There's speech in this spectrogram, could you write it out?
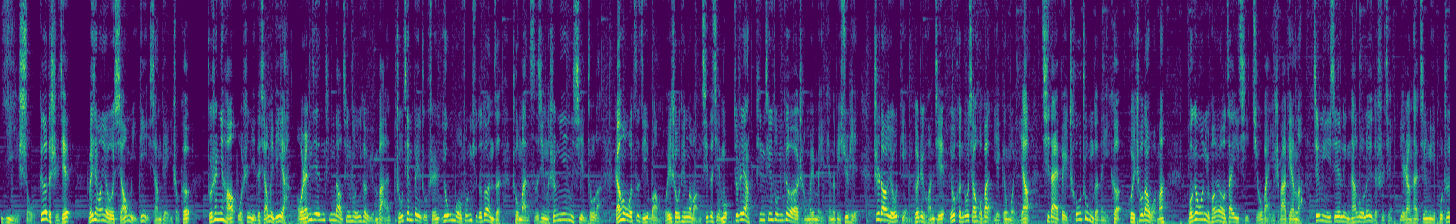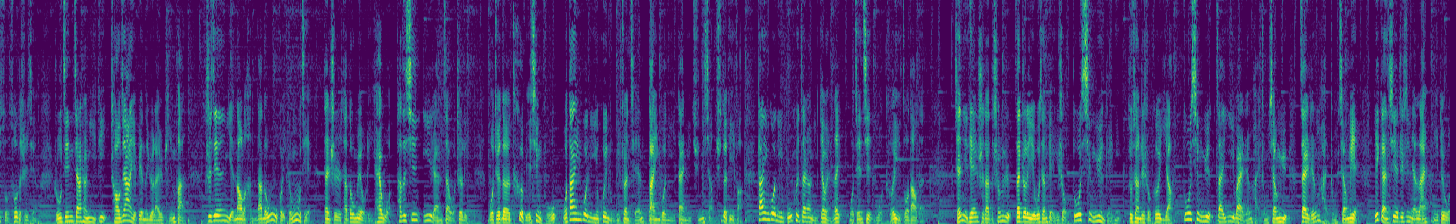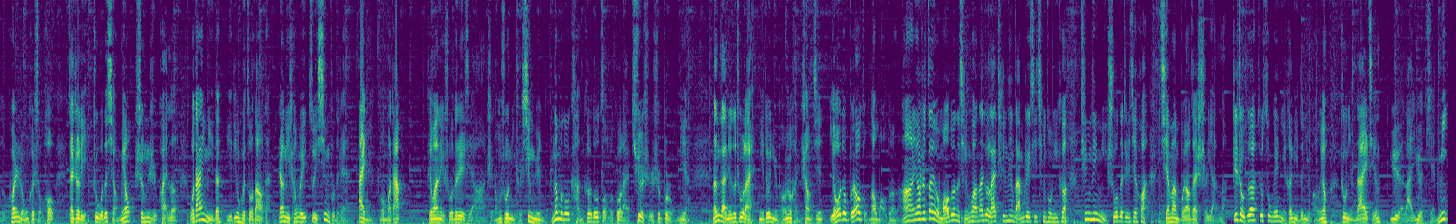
一首歌的时间，微信网友小米弟想点一首歌。主持人你好，我是你的小米弟呀。偶然间听到轻松一刻云版，逐渐被主持人幽默风趣的段子、充满磁性的声音吸引住了。然后我自己往回收听了往期的节目，就这样听轻松一刻成为每天的必需品。知道有点歌这个环节，有很多小伙伴也跟我一样期待被抽中的那一刻，会抽到我吗？我跟我女朋友在一起九百一十八天了，经历一些令她落泪的事情，也让她经历不知所措的事情。如今加上异地，吵架也变得越来越频繁，之间也闹了很大的误会跟误解。但是她都没有离开我，她的心依然在我这里，我觉得特别幸福。我答应过你会努力赚钱，答应过你带你去你想去的地方，答应过你不会再让你掉眼泪。我坚信我可以做到的。前几天是他的生日，在这里我想点一首《多幸运》给你，就像这首歌一样，多幸运在意外人海中相遇，在人海中相恋。也感谢这些年来你对我的宽容和守候，在这里祝我的小喵生日快乐！我答应你的，一定会做到的，让你成为最幸福的人，爱你，么么哒。听完你说的这些啊，只能说你是幸运的，那么多坎坷都走了过来，确实是不容易啊。能感觉得出来，你对女朋友很上心，以后就不要总闹矛盾了啊！要是再有矛盾的情况，那就来听听咱们这期轻松一刻，听听你说的这些话，千万不要再食言了。这首歌就送给你和你的女朋友，祝你们的爱情越来越甜蜜。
